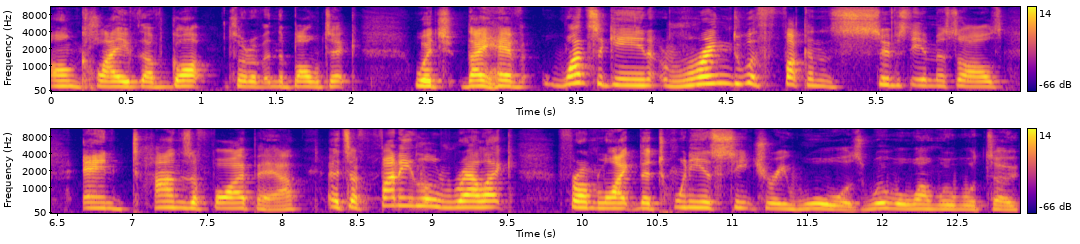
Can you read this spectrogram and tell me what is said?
enclave they've got sort of in the Baltic, which they have once again ringed with fucking surface air missiles and tons of firepower. It's a funny little relic from like the 20th century wars, World War One, World War Two.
